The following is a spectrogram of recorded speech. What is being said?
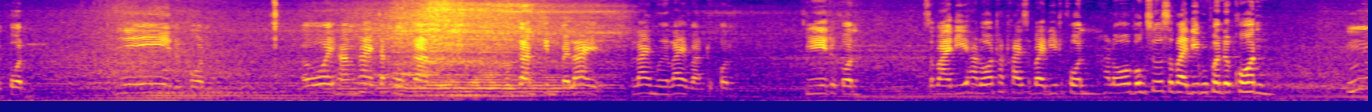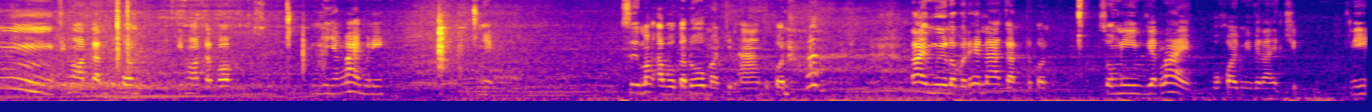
ทุกคน นี่ทุกคน โอ้ยหังให้จากโครงการโครงการกินไปไล่ไล่มือไล่บันทุกคน นี่ทุกคนสบายดีฮัลโหลทักทายสบายดีทุกคนฮัลโหลบงซื้อสบายดีมุกเพื่อนทุกคน อืมกินฮอดกันทุกคนกินฮอดกันบ่มียังไงมื้อนี้นี่ซื้อมักอะโวคาโดมากินอ่างทุกคนไล่มือเราไปได้หน้ากันทุกคนช่วงนี้เวียกไล่บ่คอยมีเวลาเฮ็ดคลิปนี่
